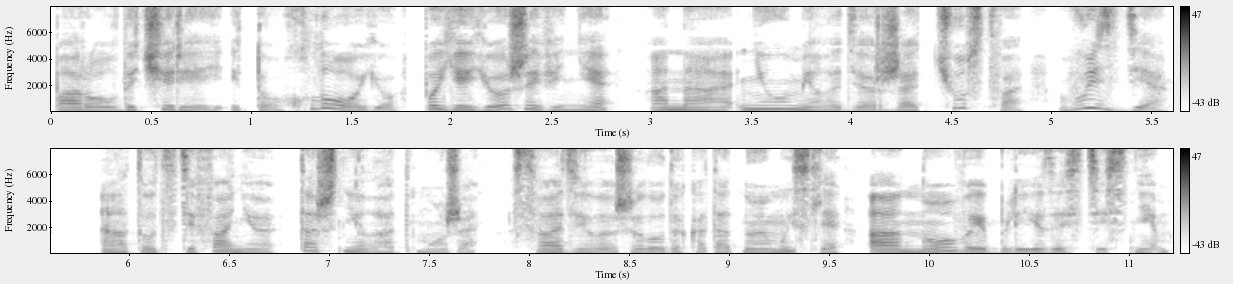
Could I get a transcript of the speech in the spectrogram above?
порол дочерей, и то Хлою. По ее же вине она не умела держать чувства в узде. А тут Стефанию тошнило от мужа. Сводила желудок от одной мысли о новой близости с ним.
